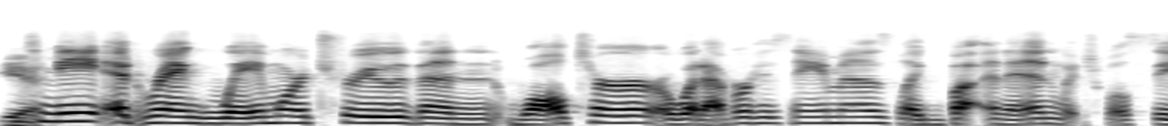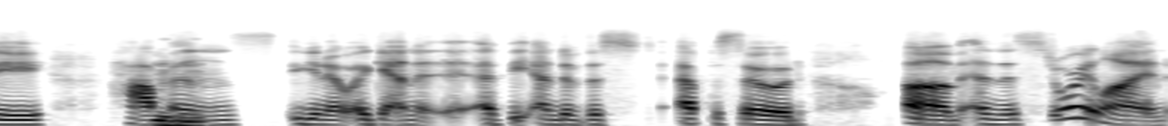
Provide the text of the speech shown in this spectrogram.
yeah to me it rang way more true than walter or whatever his name is like button in which we'll see mm-hmm. happens you know again at the end of this episode um and the storyline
